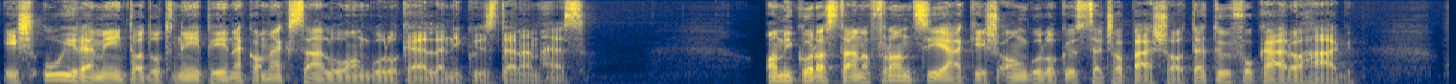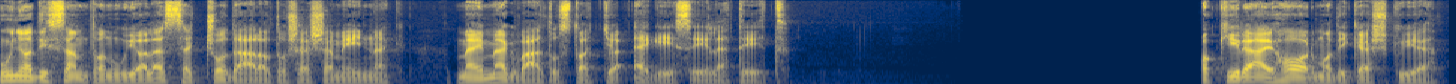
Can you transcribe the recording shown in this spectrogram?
és új reményt adott népének a megszálló angolok elleni küzdelemhez. Amikor aztán a franciák és angolok összecsapása a tetőfokára hág, Hunyadi szemtanúja lesz egy csodálatos eseménynek, mely megváltoztatja egész életét. A király harmadik esküje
